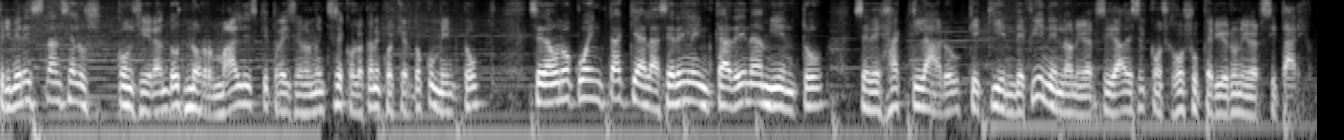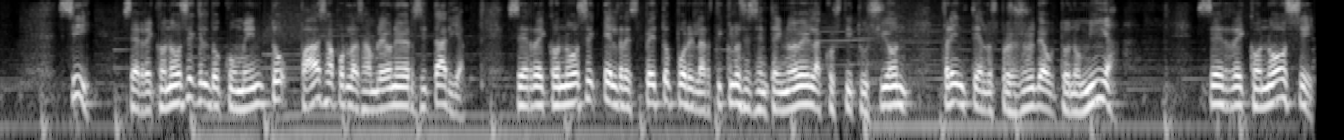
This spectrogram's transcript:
primera instancia los considerandos normales que tradicionalmente se colocan en cualquier documento, se da uno cuenta que al hacer el encadenamiento se deja claro que quien define en la universidad es el Consejo Superior Universitario. Sí, se reconoce que el documento pasa por la Asamblea Universitaria, se reconoce el respeto por el artículo 69 de la Constitución frente a los procesos de autonomía, se reconoce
